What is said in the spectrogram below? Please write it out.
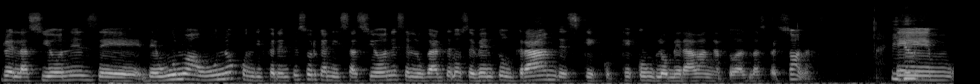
relaciones de, de, uno a uno con diferentes organizaciones en lugar de los eventos grandes que, que conglomeraban a todas las personas. Y em,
